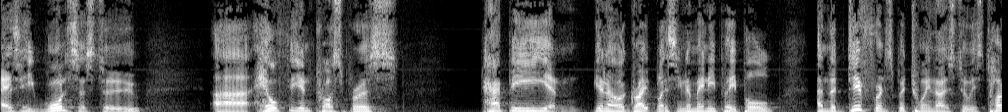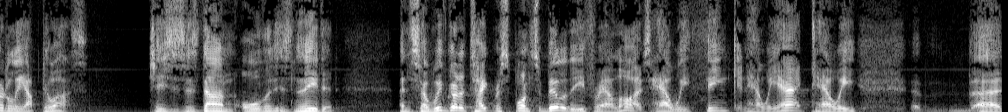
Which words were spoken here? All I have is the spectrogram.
as He wants us to, uh, healthy and prosperous, happy, and you know, a great blessing to many people. And the difference between those two is totally up to us. Jesus has done all that is needed. And so we've got to take responsibility for our lives, how we think and how we act, how we uh,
